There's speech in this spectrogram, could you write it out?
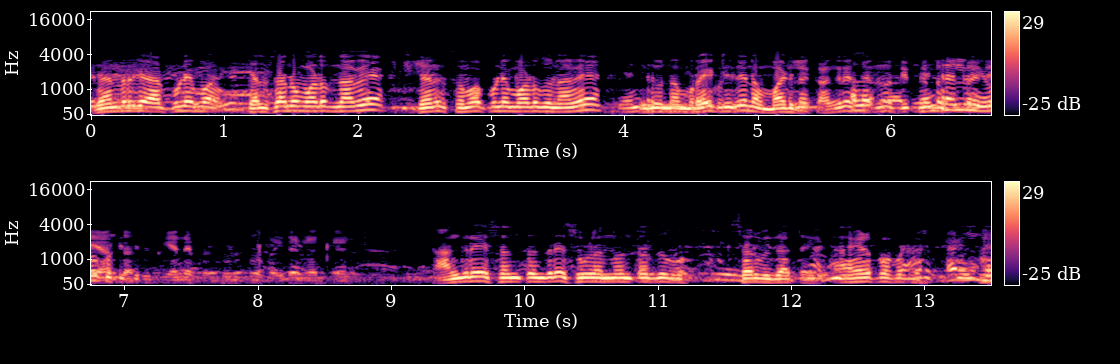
ಜನರಿಗೆ ಅರ್ಪಣೆ ಕೆಲಸನೂ ಮಾಡೋದು ನಾವೇ ಜನಕ್ಕೆ ಸಮರ್ಪಣೆ ಮಾಡೋದು ನಾವೇ. ಇದು ನಮ್ಮ ರೈಟ್ ಇದೆ ನಾವು ಮಾಡಿಲ್ಲ ಕಾಂಗ್ರೆಸ್ ಅಂತಂದ್ರೆ ಸುಳ್ಳು ಅನ್ನುವಂಥದ್ದು ಸರ್ವ್ ಇದೆ. ಹಾಂ ಹೇಳಪ್ಪ ಪಟ್ಟ ಈಗ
